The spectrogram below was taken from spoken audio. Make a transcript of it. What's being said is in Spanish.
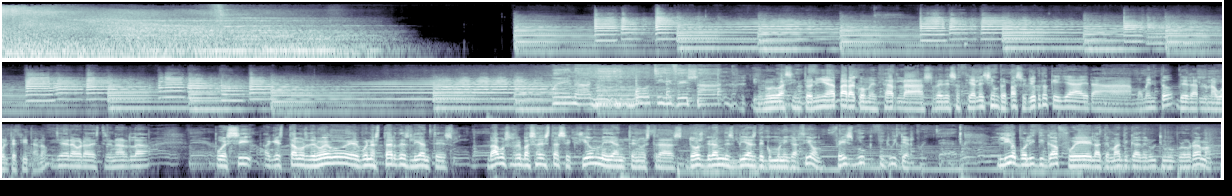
Nueva sintonía para comenzar las redes sociales y un repaso. Yo creo que ya era momento de darle una vueltecita, ¿no? Ya era hora de estrenarla. Pues sí, aquí estamos de nuevo. eh, buenas tardes, liantes. Vamos a repasar esta sección mediante nuestras dos grandes vías de comunicación, Facebook y Twitter. Lío política fue la temática del último programa.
